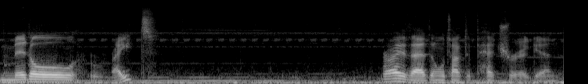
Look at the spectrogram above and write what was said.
middle, right? Try that, then we'll talk to Petra again.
